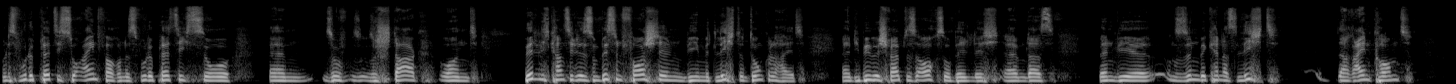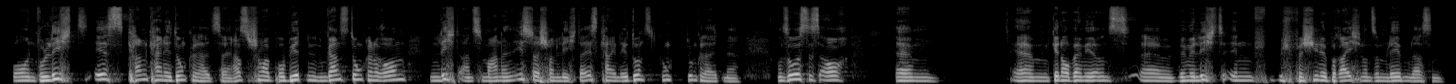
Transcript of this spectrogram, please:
und es wurde plötzlich so einfach und es wurde plötzlich so, ähm, so, so, so stark. Und bildlich kannst du dir das so ein bisschen vorstellen wie mit Licht und Dunkelheit. Äh, die Bibel schreibt es auch so bildlich, ähm, dass wenn wir unsere Sünden bekennen, das Licht da reinkommt. Und wo Licht ist, kann keine Dunkelheit sein. Hast du schon mal probiert, in einem ganz dunklen Raum ein Licht anzumachen, dann ist da schon Licht, da ist keine Dunkelheit mehr. Und so ist es auch, ähm, ähm, genau, wenn wir uns, äh, wenn wir Licht in verschiedene Bereiche in unserem Leben lassen.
